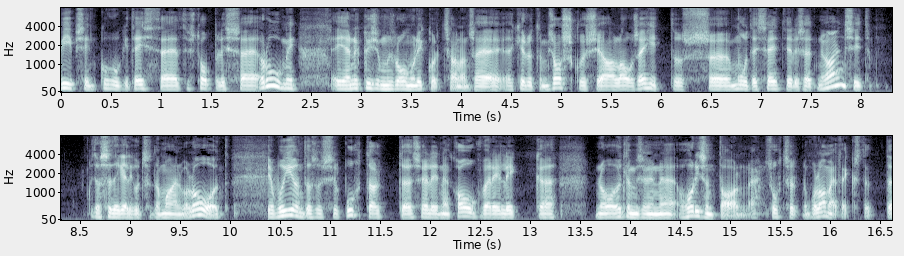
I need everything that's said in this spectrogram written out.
viib sind kuhugi teisse düstoopilisse ruumi. Ja nüüd küsimus loomulikult, seal on see kirjutamisoskus ja lauseehitus, muud esteetilised nüansid kuidas sa tegelikult seda maailma lood. Ja või on ta siis puhtalt selline kaugvärilik no ütleme, selline horisontaalne, suhteliselt nagu lame tekst, et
